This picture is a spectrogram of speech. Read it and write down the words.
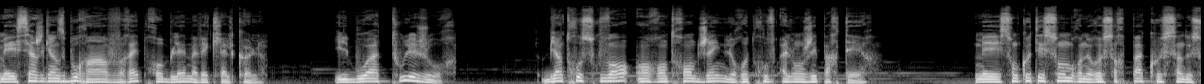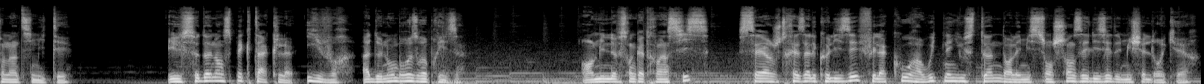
Mais Serge Gainsbourg a un vrai problème avec l'alcool. Il boit tous les jours, Bien trop souvent, en rentrant, Jane le retrouve allongé par terre. Mais son côté sombre ne ressort pas qu'au sein de son intimité. Il se donne en spectacle, ivre, à de nombreuses reprises. En 1986, Serge, très alcoolisé, fait la cour à Whitney Houston dans l'émission Champs-Élysées de Michel Drucker.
